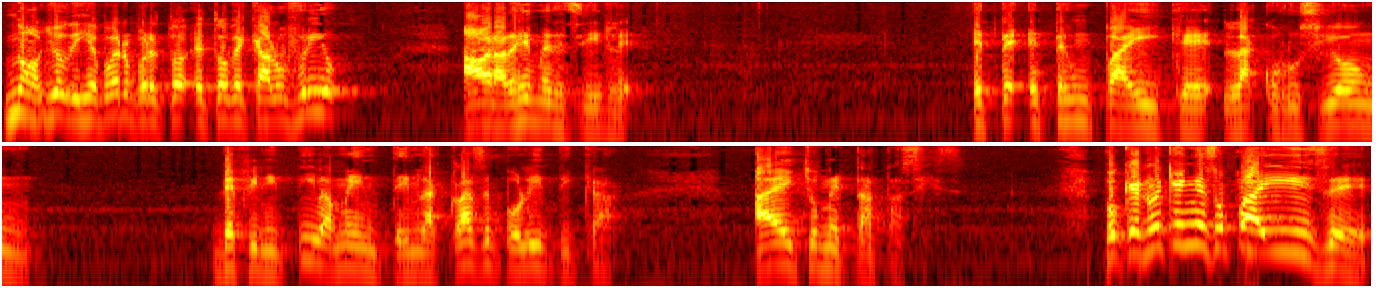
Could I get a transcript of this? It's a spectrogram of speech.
No, yo dije, bueno, pero esto, esto de calofrío. Ahora déjeme decirle, este, este es un país que la corrupción definitivamente en la clase política ha hecho metástasis. Porque no es que en esos países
